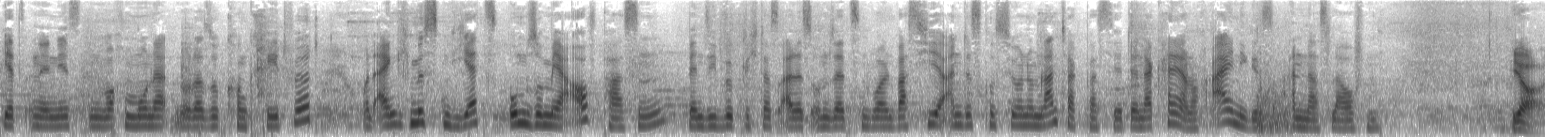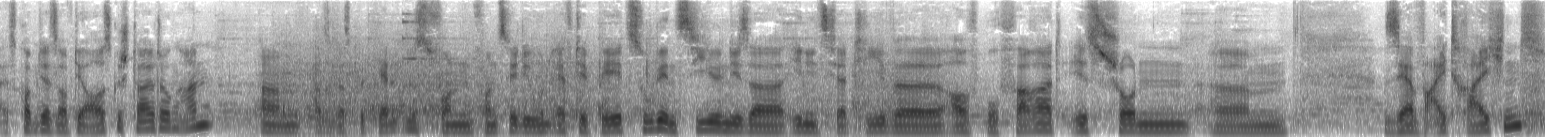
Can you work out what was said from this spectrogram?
jetzt in den nächsten Wochen, Monaten oder so konkret wird. Und eigentlich müssten die jetzt umso mehr aufpassen, wenn sie wirklich das alles umsetzen wollen, was hier an Diskussionen im Landtag passiert. Denn da kann ja noch einiges anders laufen. Ja, es kommt jetzt auf die Ausgestaltung an. Ähm, also das Bekenntnis von, von CDU und FDP zu den Zielen dieser Initiative Aufbruch Fahrrad ist schon ähm, sehr weitreichend.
